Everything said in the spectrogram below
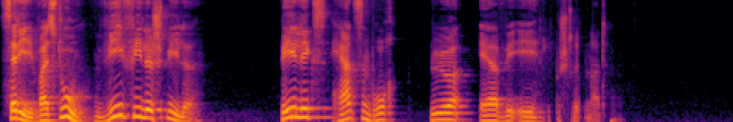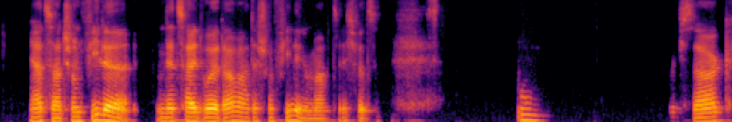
Sedi, weißt du, wie viele Spiele Felix Herzenbruch für RWE bestritten hat? Herz hat schon viele, in der Zeit, wo er da war, hat er schon viele gemacht. Ich würde, ich sag,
